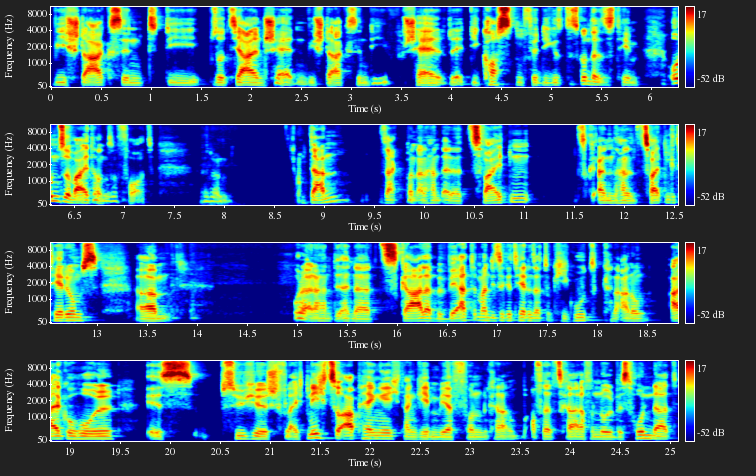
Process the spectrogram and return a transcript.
Wie stark sind die sozialen Schäden? Wie stark sind die Schäden, die Kosten für die, das Gesundheitssystem? Und so weiter und so fort. Dann sagt man anhand einer zweiten, anhand eines zweiten Kriteriums, ähm, oder anhand einer Skala bewertet man diese Kriterien und sagt, okay, gut, keine Ahnung, Alkohol ist psychisch vielleicht nicht so abhängig, dann geben wir von, keine Ahnung, auf der Skala von 0 bis 100,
